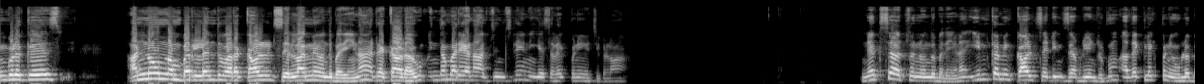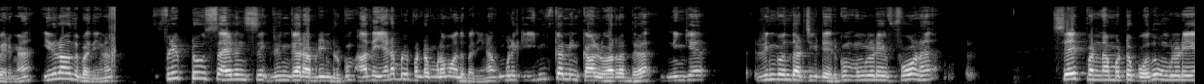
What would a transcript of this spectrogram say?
உங்களுக்கு அன்னோன் நம்பர்லேருந்து வர கால்ஸ் எல்லாமே வந்து பார்த்தீங்கன்னா ரெக்கார்ட் ஆகும். இந்த மாதிரியான ஆப்ஷன்ஸ்லேயே நீங்கள் செலக்ட் பண்ணி வச்சுக்கலாம். நெக்ஸ்ட் ஆப்ஷன் வந்து பார்த்தீங்கன்னா இன்கமிங் கால் செட்டிங்ஸ் அப்படின்னு இருக்கும். அதை கிளிக் பண்ணி உள்ளே போயிருங்க. இதில் வந்து பார்த்தீங்கன்னா ஃப்ளிப் டு சைலன்ஸ் ரிங்கர் அப்படின்னு இருக்கும். அதை எனபிள் பண்ணுற மூலமாக வந்து பார்த்தீங்கன்னா உங்களுக்கு இன்கமிங் கால் வர்றதுல நீங்கள் ரிங் வந்து அடிச்சுக்கிட்டே இருக்கும். உங்களுடைய ஃபோனை சேக் பண்ணால் மட்டும் போதும். உங்களுடைய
